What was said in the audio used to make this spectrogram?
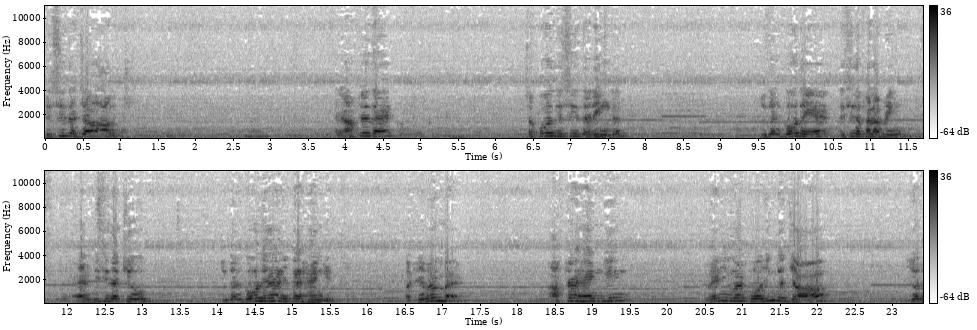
this is the jaw out. And after that, suppose this is the ring, you can go there, this is a Falope ring, and this is a tube, you can go there and you can hang it. But remember, after hanging, when you are closing the jaw, your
